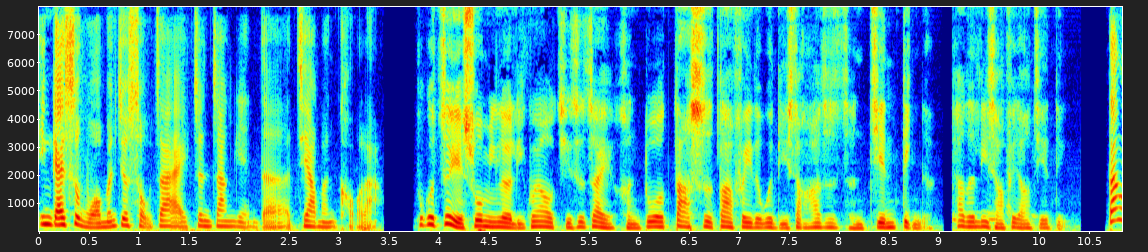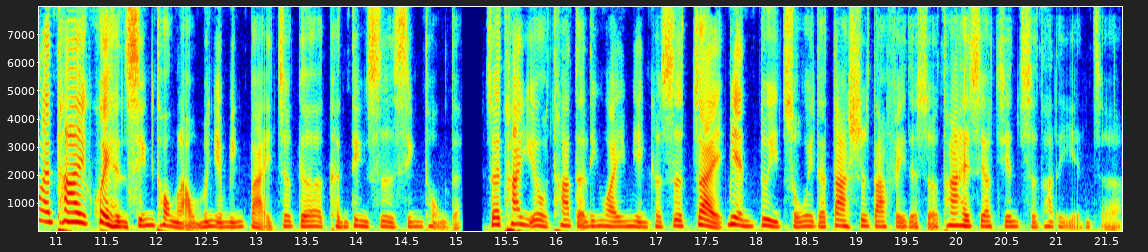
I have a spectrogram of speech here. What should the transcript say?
应该是我们就守在郑张衍的家门口啦。不过这也说明了李光耀其实在很多大是大非的问题上，他是很坚定的，他的立场非常坚定。当然他会很心痛啦，我们也明白这个肯定是心痛的。所以他也有他的另外一面，可是，在面对所谓的大是大非的时候，他还是要坚持他的原则，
